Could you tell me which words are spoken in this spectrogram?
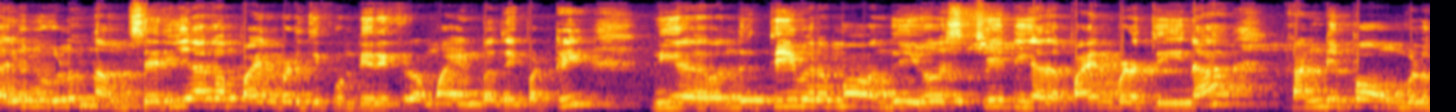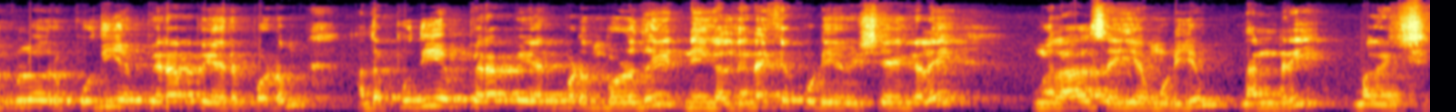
அறிவுகளும் நாம் சரியாக பயன்படுத்தி கொண்டிருக்கிறோமா என்பதை பற்றி நீங்கள் வந்து தீவிரமாக வந்து யோசித்து நீங்கள் அதை பயன்படுத்திங்கன்னா கண்டிப்பாக உங்களுக்குள்ள ஒரு புதிய பிறப்பு ஏற்படும். அந்த புதிய பிறப்பு ஏற்படும் பொழுது நீங்கள் நினைக்கக்கூடிய விஷயங்களை உங்களால் செய்ய முடியும். நன்றி மகிழ்ச்சி.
